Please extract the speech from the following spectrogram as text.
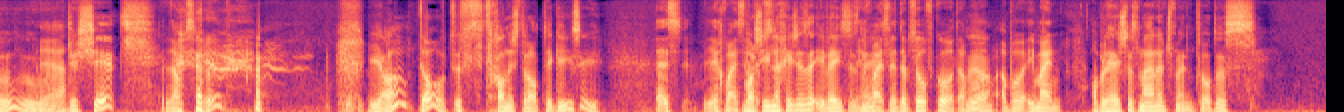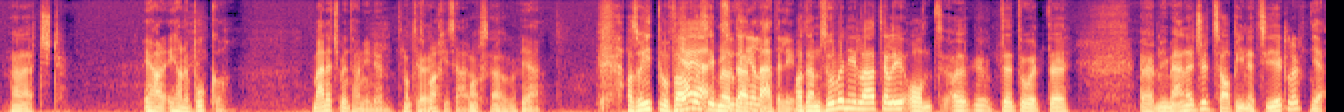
Uh, Ja. the shit. Absolut. Ja, da, das kann eine Strategie sein. es, ich weiß nicht, Wahrscheinlich ist es, ich weiß es ich nicht. weiß nicht, ob es aufgeht, aber, Ja. aber ich meine, Aber hast du das Management, das managt? ich habe ich hab einen Booker. Management habe ich nicht mehr. Okay. Das mache ich selber. Selber. Ja. Also weiter auf Ja, ja, sind wir dem- an diesem Souvenirlädeli und äh, da tut äh, äh, mein Manager, Sabine Ziegler, Ja.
